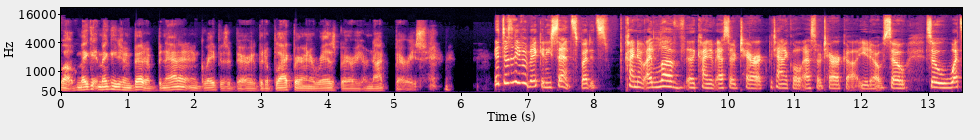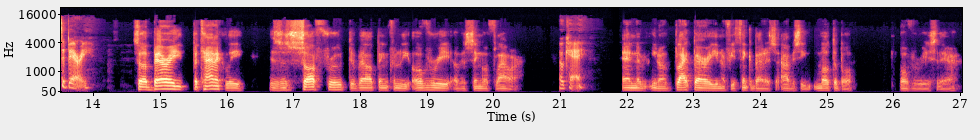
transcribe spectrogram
Well, make it make it even better. Banana and a grape is a berry, but a blackberry and a raspberry are not berries. It doesn't even make any sense, but it's kind of I love a kind of esoteric botanical esoterica, you know. So so what's a berry? So a berry, botanically, is a soft fruit developing from the ovary of a single flower. Okay. And you know, blackberry, you know, if you think about it, it's obviously multiple ovaries there.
